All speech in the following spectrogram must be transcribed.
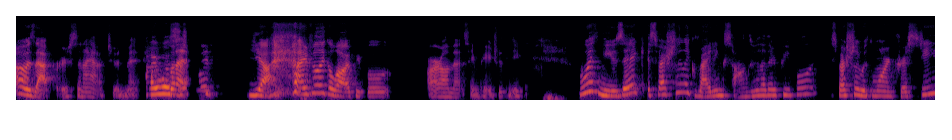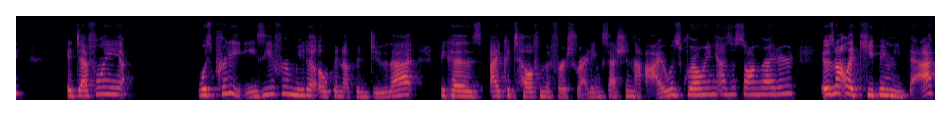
I was that person, I have to admit. I was. But, yeah, I feel like a lot of people are on that same page with me. With music, especially like writing songs with other people, especially with Lauren Christy, it definitely was pretty easy for me to open up and do that because I could tell from the first writing session that I was growing as a songwriter. It was not like keeping me back.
